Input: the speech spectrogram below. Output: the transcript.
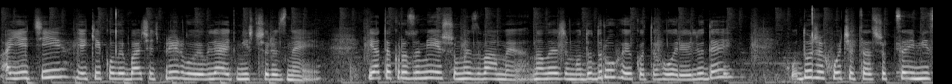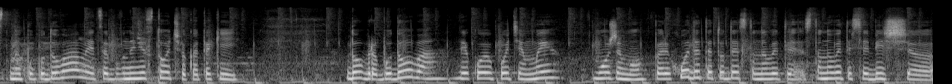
а є ті, які коли бачать прірву, уявляють міст через неї. Я так розумію, що ми з вами належимо до другої категорії людей. Дуже хочеться, щоб цей міст ми побудували, і це був не місточок, а такий добра будова, з якою потім ми можемо переходити туди, становити, становитися більш е,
